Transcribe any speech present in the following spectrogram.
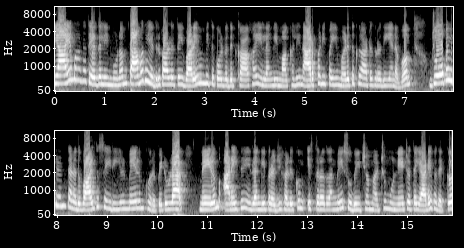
நியாயமான தேர்தலின் மூலம் தமது எதிர்காலத்தை வடிவமைத்துக் கொள்வதற்காக இலங்கை மக்களின் அர்ப்பணிப்பையும் எடுத்துக்காட்டுகிறது எனவும் ஜோ பைடன் தனது வாழ்த்து செய்தியில் மேலும் குறிப்பிட்டுள்ளார். lugar மேலும் அனைத்து இலங்கை பிரஜைகளுக்கும் ஸ்திரத்தன்மை சுபீட்சம் மற்றும் முன்னேற்றத்தை அடைவதற்கு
